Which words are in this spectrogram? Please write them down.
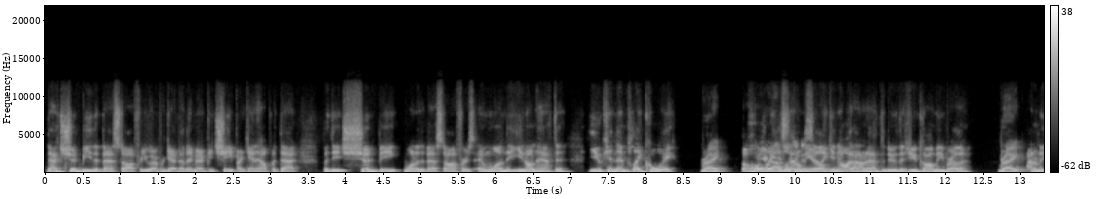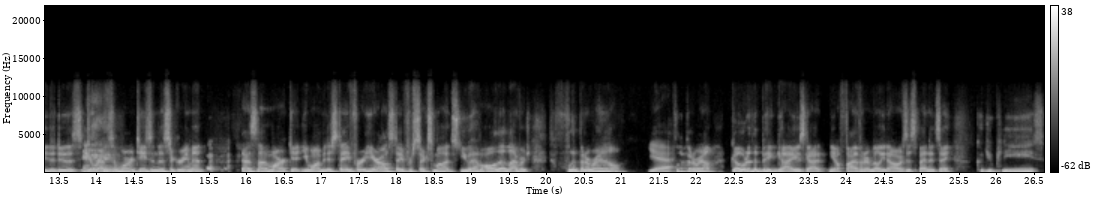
that should be the best offer you ever get. Now they might be cheap. I can't help with that. But it should be one of the best offers and one that you don't have to you can then play coy. Right. The whole you're way to settle me you're like you know what? I don't have to do this. You call me brother. Right. I don't need to do this. Your reps and warranties in this agreement that's not market. You want me to stay for a year? I'll stay for six months. You have all that leverage. Flip it around yeah. Flip it around. Go to the big guy who's got, you know, $500 million to spend and say, could you please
